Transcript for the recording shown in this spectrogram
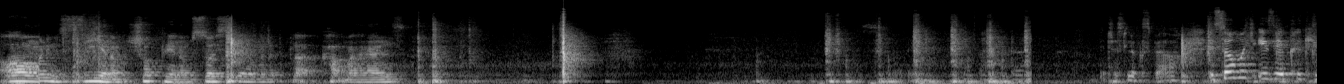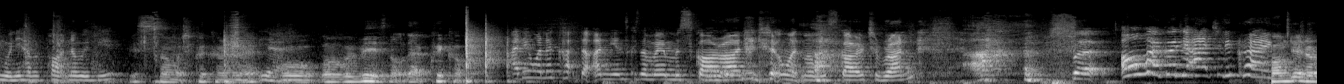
Oh, I can't even see, and I'm chopping. I'm so scared. I'm gonna like cut my hands. Just looks better. It's so much easier cooking when you have a partner with you. It's so much quicker, isn't it? Yeah. Well, well, with me, it's not that quicker. I didn't want to cut the onions because I'm wearing mascara and I didn't want my mascara to run. But, oh my god, you're actually crying. But I'm doing a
